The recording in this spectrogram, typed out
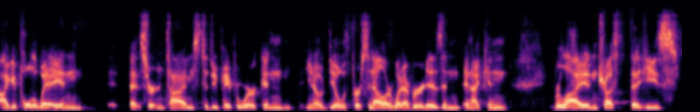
I get pulled away and at certain times to do paperwork and you know deal with personnel or whatever it is, and and I can rely and trust that he's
